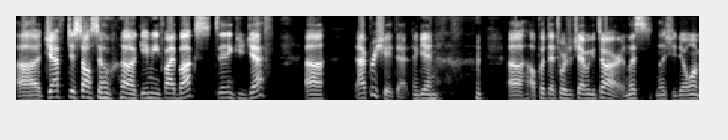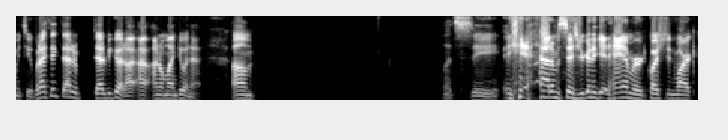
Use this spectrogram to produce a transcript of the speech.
Uh, Jeff just also uh, gave me five bucks. Thank you, Jeff. Uh, I appreciate that. Again, uh, I'll put that towards the Chapman guitar, unless unless you don't want me to. But I think that that'd be good. I, I, I don't mind doing that. Um, let's see. Yeah, Adam says you're going to get hammered? Question mark.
